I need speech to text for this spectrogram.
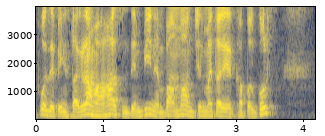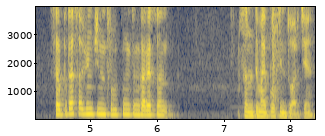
poze pe Instagram, haha, suntem bine, bam, bam, cel mai tare couple goals, s-ar putea să ajungi într-un punct în care să, să nu te mai poți întoarce,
